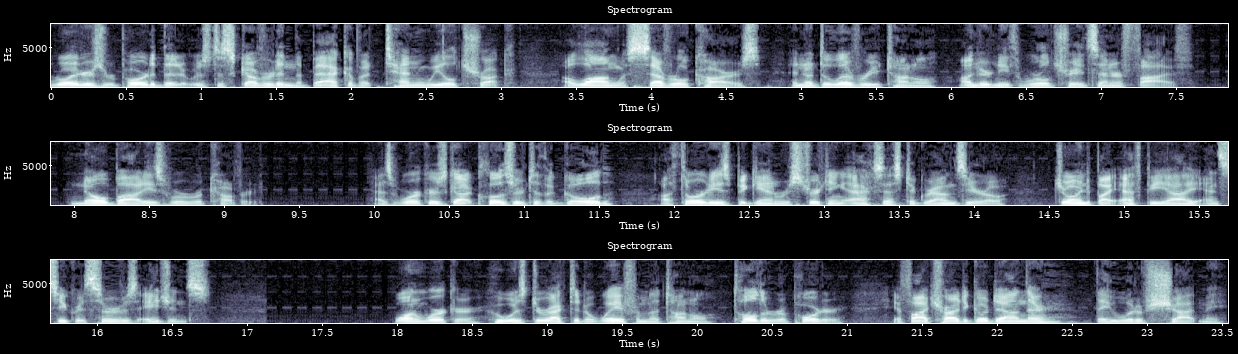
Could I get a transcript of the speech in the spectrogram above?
Reuters reported that it was discovered in the back of a 10 wheel truck, along with several cars, in a delivery tunnel underneath World Trade Center 5. No bodies were recovered. As workers got closer to the gold, authorities began restricting access to Ground Zero, joined by FBI and Secret Service agents. One worker, who was directed away from the tunnel, told a reporter, If I tried to go down there, they would have shot me.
